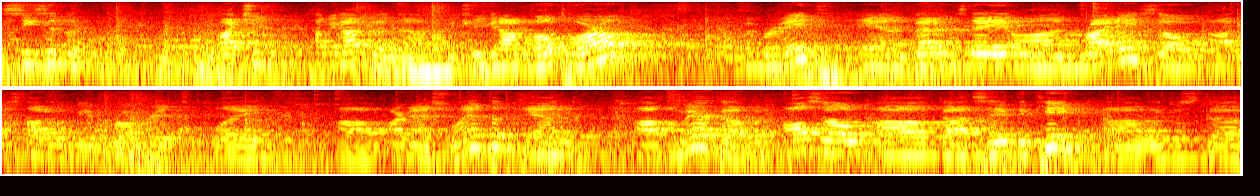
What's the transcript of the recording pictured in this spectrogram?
the season, election coming up, and uh, make sure you get out and vote tomorrow, November 8th, and Veterans Day on Friday, so I just thought it would be appropriate to play um, our national anthem and uh, America, but also uh, God Save the King. Uh, we just, uh,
